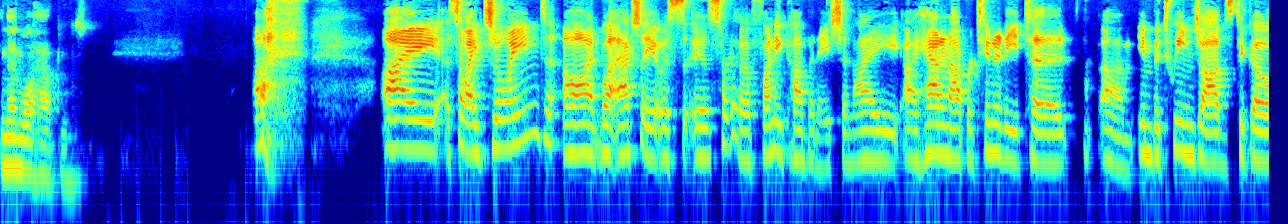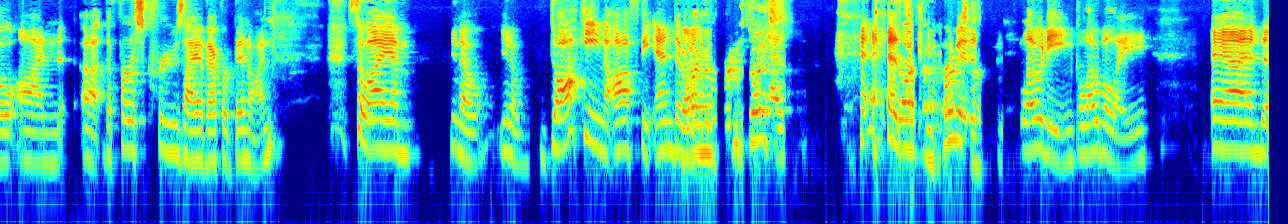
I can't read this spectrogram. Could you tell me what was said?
and then what happens? Uh, I so I joined on well actually it was it was sort of a funny combination. I I had an opportunity to um, in between jobs to go on uh, the first cruise I have ever been on. so I am you know, you know, docking off the end of Diamond Princess? as, as Diamond Princess. exploding globally. And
